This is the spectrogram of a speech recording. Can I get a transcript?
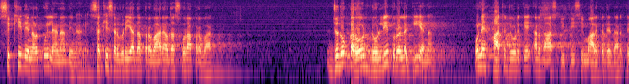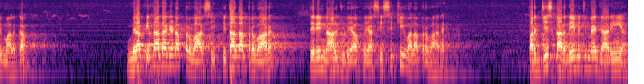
ਸਿੱਖੀ ਦੇ ਨਾਲ ਕੋਈ ਲੈਣਾ ਦੇਣਾ ਨਹੀਂ। ਸਖੀ ਸਰਵਰੀਆ ਦਾ ਪਰਿਵਾਰ ਹੈ, ਉਹਦਾ ਸੋਹਰਾ ਪਰਿਵਾਰ। ਜਦੋਂ ਘਰੋਂ ਡੋਲੀ ਤੁਰਨ ਲੱਗੀ ਹੈ ਨਾ, ਉਹਨੇ ਹੱਥ ਜੋੜ ਕੇ ਅਰਦਾਸ ਕੀਤੀ ਸੀ ਮਾਲਕ ਦੇ ਦਰ ਤੇ, ਮਾਲਕਾ, ਮੇਰਾ ਪਿਤਾ ਦਾ ਜਿਹੜਾ ਪਰਿਵਾਰ ਸੀ, ਪਿਤਾ ਦਾ ਪਰਿਵਾਰ ਤੇਰੇ ਨਾਲ ਜੁੜਿਆ ਹੋਇਆ ਸੀ, ਸਿੱਖੀ ਵਾਲਾ ਪਰਿਵਾਰ ਹੈ। ਪਰ ਜਿਸ ਘਰ ਦੇ ਵਿੱਚ ਮੈਂ ਜਾ ਰਹੀ ਹਾਂ,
